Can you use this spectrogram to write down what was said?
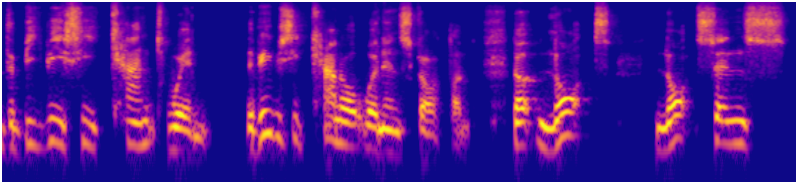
the BBC can't win. The BBC cannot win in Scotland. Not, not, not since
